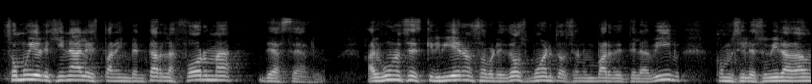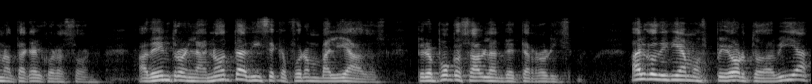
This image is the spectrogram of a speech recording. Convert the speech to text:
Son muy originales para inventar la forma de hacerlo. Algunos escribieron sobre dos muertos en un bar de Tel Aviv como si les hubiera dado un ataque al corazón. Adentro en la nota dice que fueron baleados, pero pocos hablan de terrorismo. Algo diríamos peor todavía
